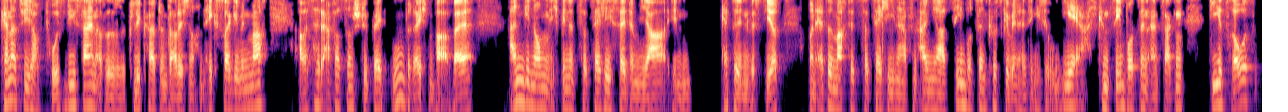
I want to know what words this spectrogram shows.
Kann natürlich auch positiv sein, also dass er Glück hat und dadurch noch einen extra Gewinn macht, aber es ist halt einfach so ein Stück weit unberechenbar, weil angenommen, ich bin jetzt tatsächlich seit einem Jahr in Apple investiert und Apple macht jetzt tatsächlich innerhalb von einem Jahr 10% Kursgewinne. Da denke ich so, yeah, ich kann 10% einsacken. Geh jetzt raus,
